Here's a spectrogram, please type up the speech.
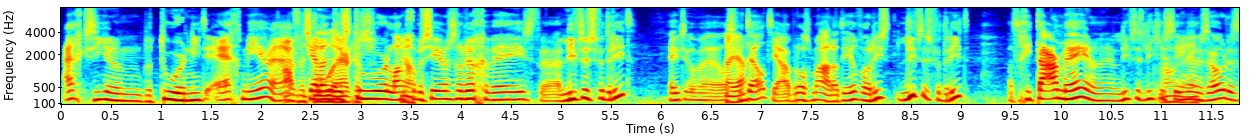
eigenlijk zie je hem de Tour niet echt meer. Hè? Af en Challengers Tour, lang ja. geblesseerd aan zijn rug geweest. eh, liefdesverdriet. Heeft hij wel eens Ah, ja? verteld. Ja, Brosma had hij heel veel liefdesverdriet. Had gitaar mee en liefdesliedjes Oh, zingen en zo. Dus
